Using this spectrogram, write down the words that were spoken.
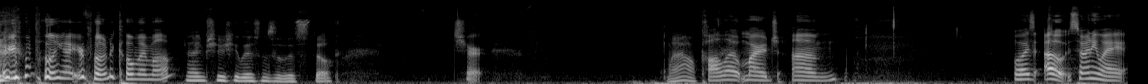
Are you pulling out your phone to call my mom? I'm sure she listens to this still. Sure. Wow. Call out Marge. Um was oh, so anyway,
